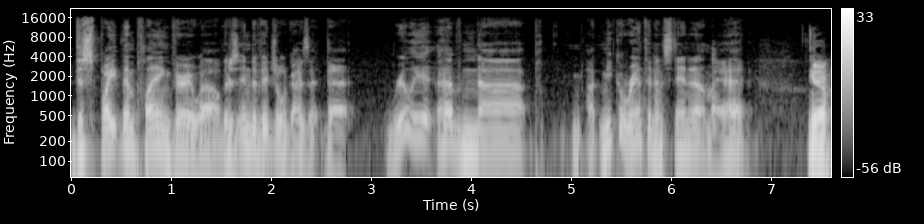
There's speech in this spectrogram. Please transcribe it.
despite them playing very well. There's individual guys that that really have not. Mikko Rantanen standing out in my head. Yeah.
